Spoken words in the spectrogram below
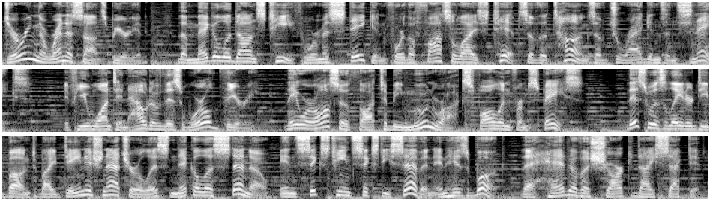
During the Renaissance period, the megalodon's teeth were mistaken for the fossilized tips of the tongues of dragons and snakes. If you want an out of this world theory, they were also thought to be moon rocks fallen from space. This was later debunked by Danish naturalist Nicholas Steno in 1667 in his book, The Head of a Shark Dissected.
